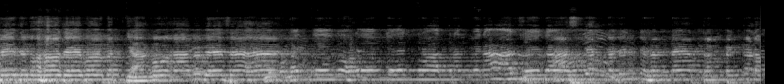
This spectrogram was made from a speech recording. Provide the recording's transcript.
वेद महादेव मत्यागो आविवेश जगन्नाथ विनाशेदास्यं गजन्त सन्नयत्रं पिङ्गलम्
